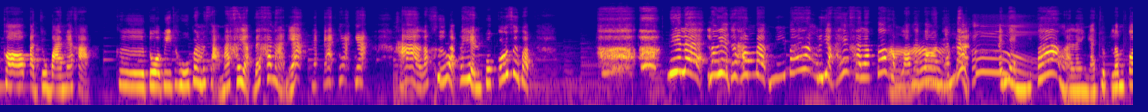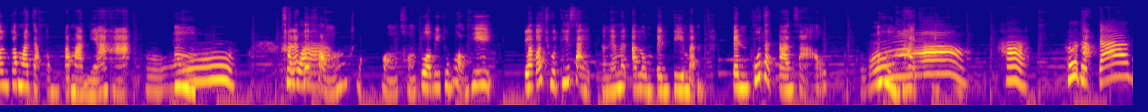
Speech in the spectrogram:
พอปัจจุบันเนี่ยค่ะ คือตัว B2 มันสามารถขยับได้ขนาดเนี้ยเนี้ยเนี้ยเนี้ย เนี้ยอ่าแล้วคือแบบเห็นปุ๊บก็รู้สึกแบบ นี่แหละ เราอยากจะทำแบบนี้บ้างเราอยากให้คาแรคเตอร์ของเราในตอนนั้นน่ะเป็นอย่างนี้บ้างอะไรเงี้ย จุดเริ่มต้นก็มาจากตรงประมาณเนี้ยฮะ อ๋ออือคาแรคเตอร์ของของของของตัว B2 ของที่ แล้วก็ชุดที่ใส่ตอนเนี้ยมันอารมณ์เป็นธีมแบบ เป็นผู้จัดการสาว อืมใช่ค่ะผู้จัดการ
